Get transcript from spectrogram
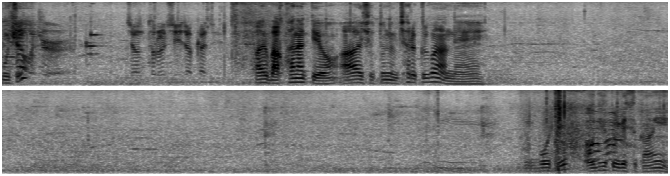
뭐지? 아유 막판 할게요 아이씨 어떤 놈 차를 끌고 났네 뭐지? 어디서 끌겠을까? 이?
